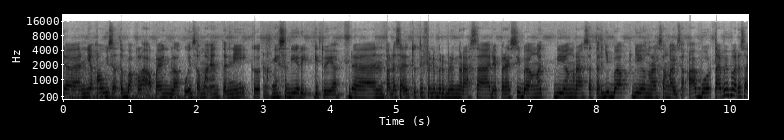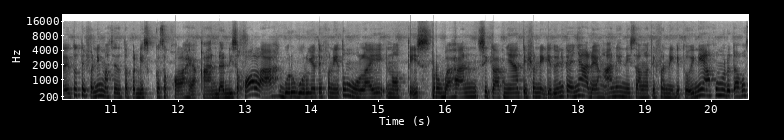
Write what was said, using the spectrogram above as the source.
Dan ya kamu bisa tebak lah apa yang dilakuin sama Anthony ke anaknya sendiri gitu ya. Dan pada saat itu Tiffany bener-bener ngerasa depresi banget. Dia ngerasa terjebak dia ngerasa nggak bisa kabur. Tapi pada saat itu Tiffany masih tetap pergi ke sekolah ya kan. Dan di sekolah guru-gurunya Tiffany itu mulai notice perubahan sikapnya Tiffany gitu. Ini kayaknya ada yang aneh nih sama Tiffany gitu. Ini aku menurut aku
